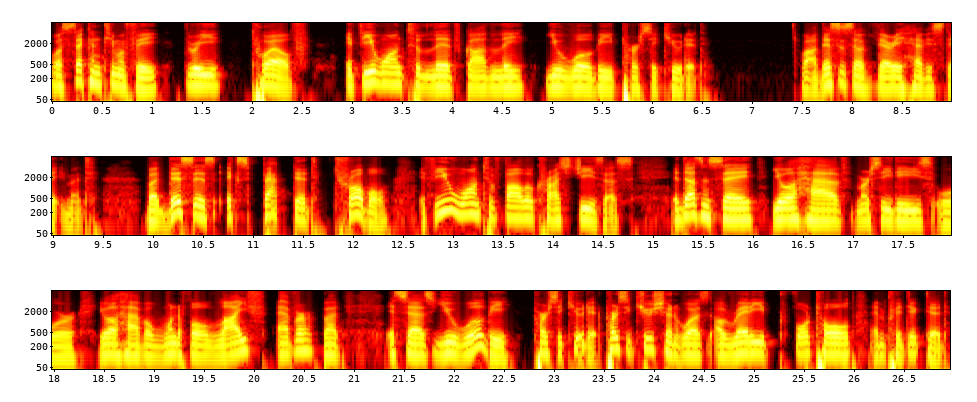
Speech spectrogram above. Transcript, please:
Well, 2 Timothy 3:12. If you want to live godly, you will be persecuted. Wow, this is a very heavy statement. But this is expected trouble. If you want to follow Christ Jesus, it doesn't say you'll have Mercedes or you'll have a wonderful life ever, but it says you will be persecuted. Persecution was already foretold and predicted.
